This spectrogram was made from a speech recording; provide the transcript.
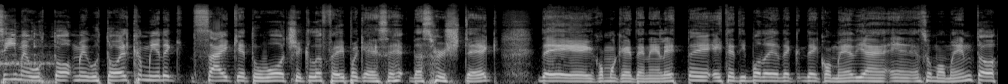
sí me gustó, me gustó el comedic side que tuvo Chick LaFay porque ese that's her shtick de como que tener este este tipo de, de- comedia en, su momento.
